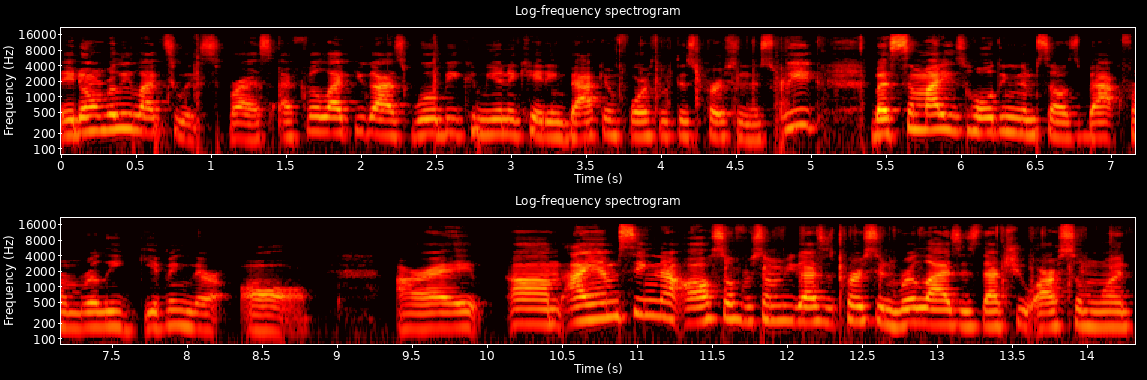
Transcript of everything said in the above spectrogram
They don't really like to express. I feel like you guys will be communicating back and forth with this person this week, but somebody's holding themselves back from really giving their all. All right. Um, I am seeing that also for some of you guys, this person realizes that you are someone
